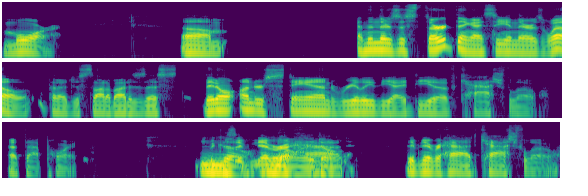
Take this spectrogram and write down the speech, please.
more. Um, and then there's this third thing I see in there as well that I just thought about is this they don't understand really the idea of cash flow at that point because they've never no, they had don't. they've never had cash flow.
